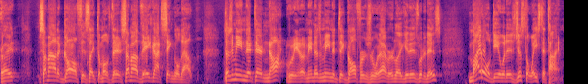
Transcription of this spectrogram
right? Somehow the golf is like the most. Somehow they got singled out. Doesn't mean that they're not. You know what I mean? Doesn't mean that they're golfers or whatever. Like it is what it is. My whole deal with it is just a waste of time,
